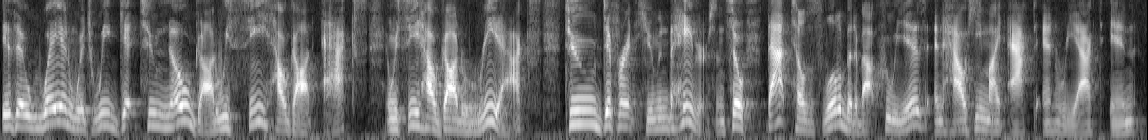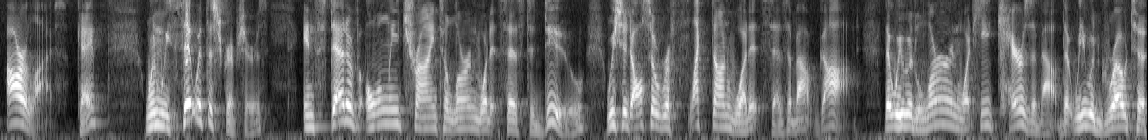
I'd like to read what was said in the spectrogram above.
is a way in which we get to know God. We see how God acts and we see how God reacts to different human behaviors. And so that tells us a little bit about who He is and how He might act and react in our lives. Okay? When we sit with the scriptures, instead of only trying to learn what it says to do, we should also reflect on what it says about God that we would learn what He cares about, that we would grow to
